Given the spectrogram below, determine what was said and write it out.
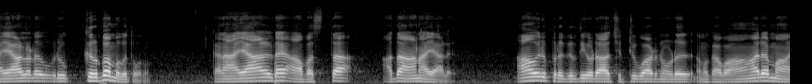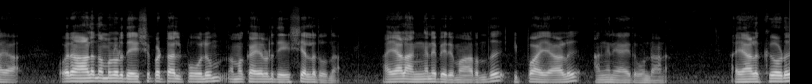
അയാളുടെ ഒരു കൃപ നമുക്ക് തോന്നും. കാരണം അയാളുടെ അവസ്ഥ അതാണ് അയാൾ. ആ ഒരു പ്രകൃതിയോട് ആ ചുറ്റുപാടിനോട് നമുക്ക് അപാരമായ ഒരാൾ നമ്മളോട് ദേഷ്യപ്പെട്ടാൽ പോലും നമുക്ക് അയാളോട് ദേഷ്യമല്ല തോന്നുക. അയാൾ അങ്ങനെ പെരുമാറുന്നത് ഇപ്പോൾ അയാൾ അങ്ങനെ ആയതുകൊണ്ടാണ്. അയാൾക്കോട്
